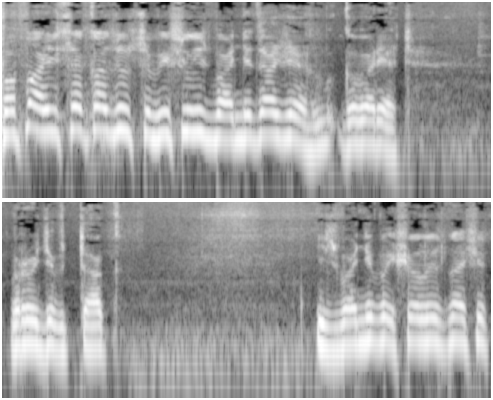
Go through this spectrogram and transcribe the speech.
Попались, оказывается, вышел из бани даже, говорят. Вроде бы так. Из бани вышел, и значит...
